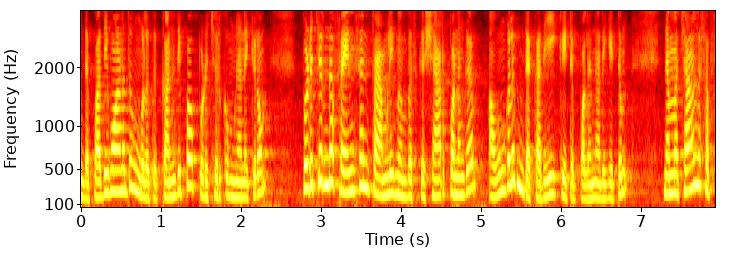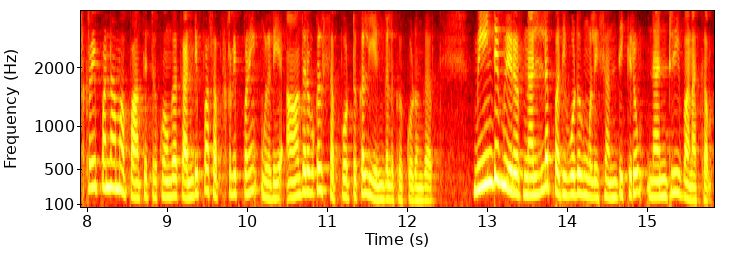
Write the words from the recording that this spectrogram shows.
இந்த பதிவானது உங்களுக்கு கண்டிப்பாக பிடிச்சிருக்கும்னு நினைக்கிறோம். பிடிச்சிருந்த ஃப்ரெண்ட்ஸ் அண்ட் ஃபேமிலி மெம்பர்ஸ்க்கு ஷேர் பண்ணுங்கள் அவங்களும் இந்த கதையை கேட்டு பலனடையட்டும். நம்ம சேனலை சப்ஸ்கிரைப் பண்ணாமல் பார்த்துட்ருக்கோங்க கண்டிப்பாக சப்ஸ்கிரைப் பண்ணி உங்களுடைய ஆதரவுகள் சப்போர்ட்டுகள் எங்களுக்கு கொடுங்க. மீண்டும் ஒரு நல்ல பதிவோடு உங்களை சந்திக்கிறோம். நன்றி வணக்கம்.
